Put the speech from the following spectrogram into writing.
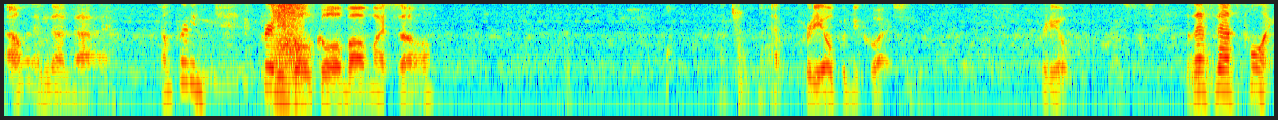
I don't have none to hide. I'm pretty, pretty vocal about myself. I'm pretty open to questions. Pretty open to questions. But that's not the point.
